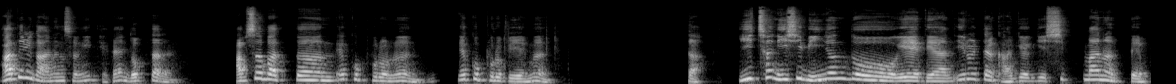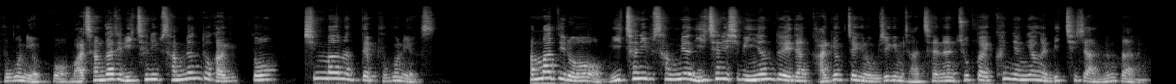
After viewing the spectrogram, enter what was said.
받을 가능성이 대단히 높다는 앞서 봤던 에코프로는 에코프로 BM은 자 2022년도에 대한 1월달 가격이 10만원대 부근이었고 마찬가지로 2023년도 가격도 10만원대 부근이었어요. 한마디로 2023년, 2022년도에 대한 가격적인 움직임 자체는 주가에 큰 영향을 미치지 않는다는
